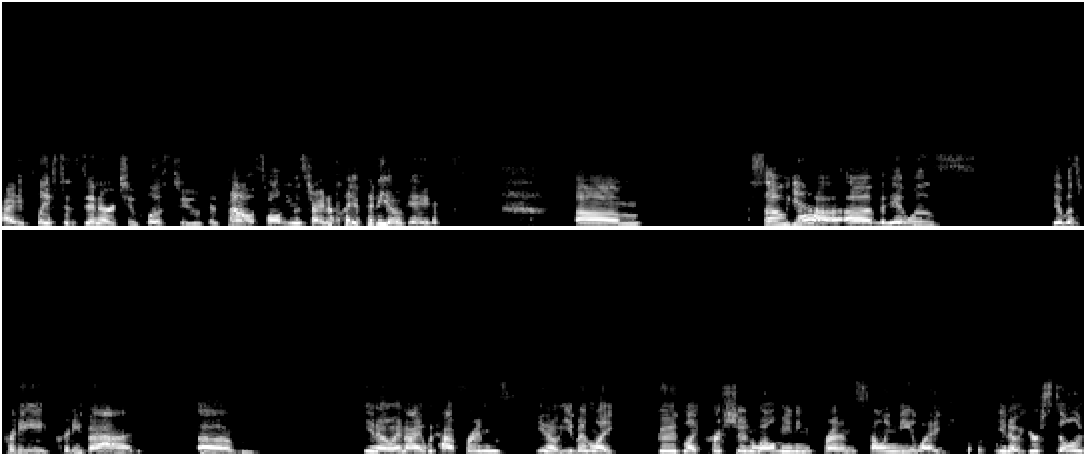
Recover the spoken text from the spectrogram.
I placed his dinner too close to his mouth while he was trying to play video games. Um, so yeah, um, it was it was pretty pretty bad. Um, you know, and I would have friends, you know, even like good, like Christian, well meaning friends telling me, like, you know, you're still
